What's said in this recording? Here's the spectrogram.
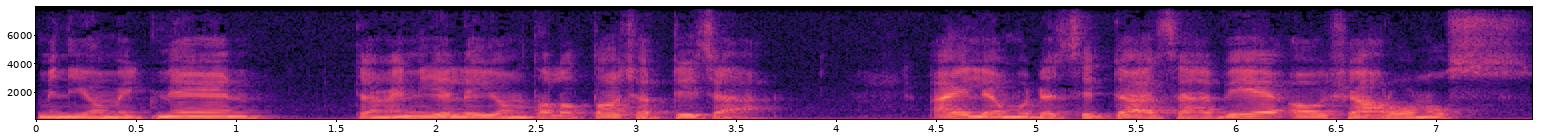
من يوم اثنين تمانية ليوم تلاتاشر تسعة. أي لمدة ستة أسابيع أو شهر ونص.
